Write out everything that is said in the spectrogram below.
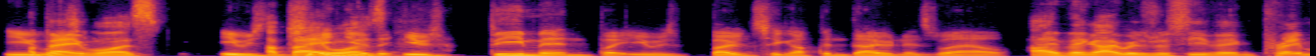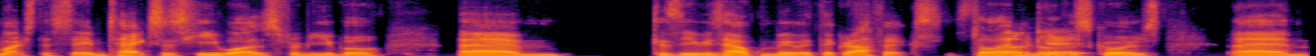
He I was, bet he was. he was I bet he was. he was beaming, but he was bouncing up and down as well. I think I was receiving pretty much the same text as he was from Yubo, um, because he was helping me with the graphics to let me know the scores. Um,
